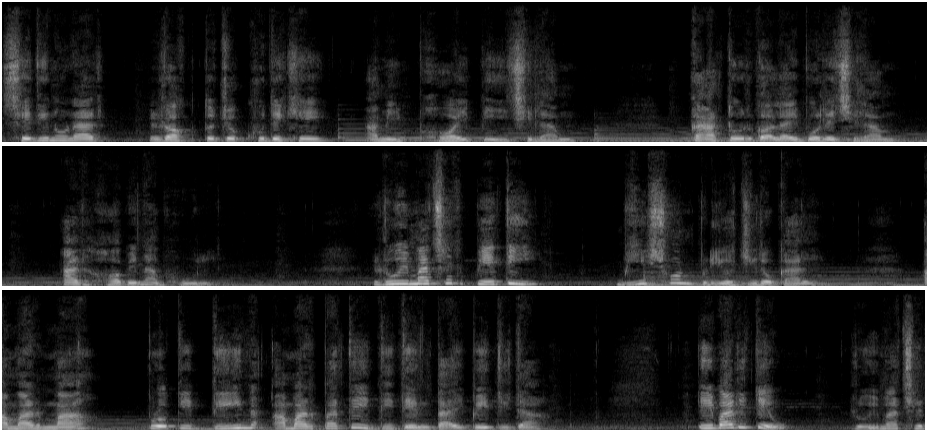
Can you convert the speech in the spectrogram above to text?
সেদিন ওনার রক্তচক্ষু দেখে আমি ভয় পেয়েছিলাম। কাতর গলায় বলেছিলাম, আর হবে না ভুল। রুই মাছের পেটি ভীষণ প্রিয় চিরকাল। আমার মা প্রতিদিন আমার পাতেই দিতেন তাই পেটিটা। এ বাড়িতেও রুই মাছের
